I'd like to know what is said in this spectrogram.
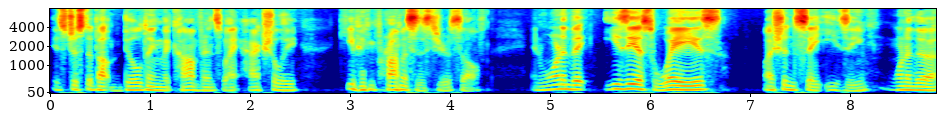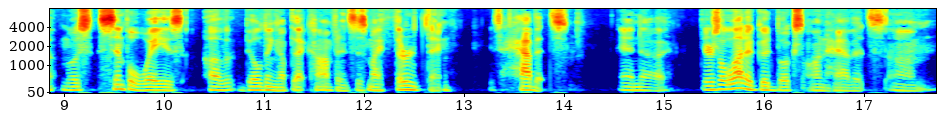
It's just about building the confidence by actually keeping promises to yourself. And one of the easiest ways, well, I shouldn't say easy, one of the most simple ways of building up that confidence is my third thing is habits. And uh, there's a lot of good books on habits, um,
